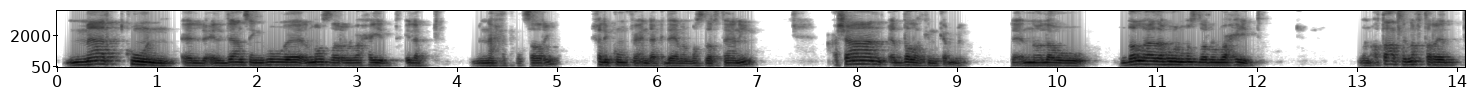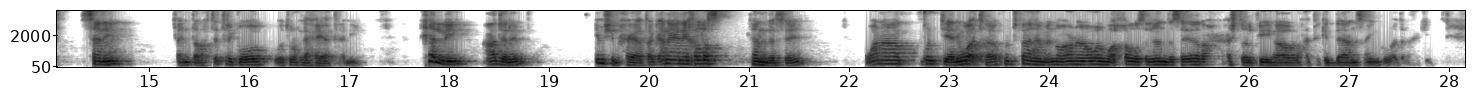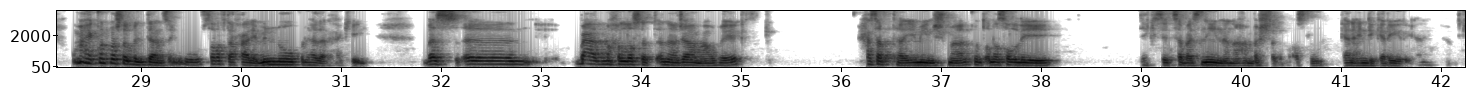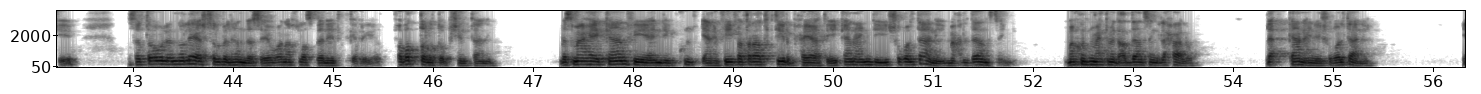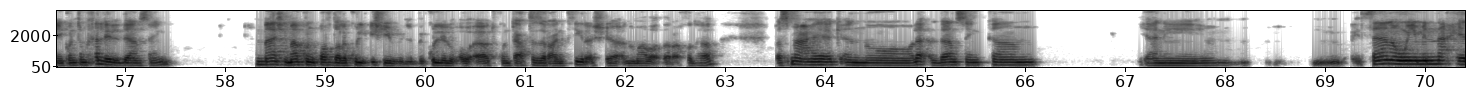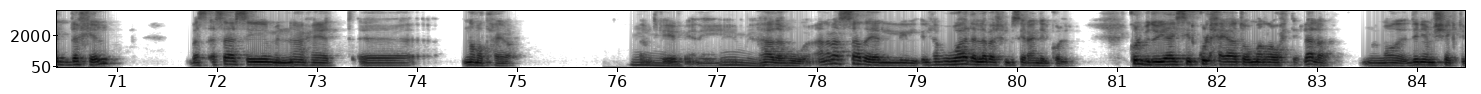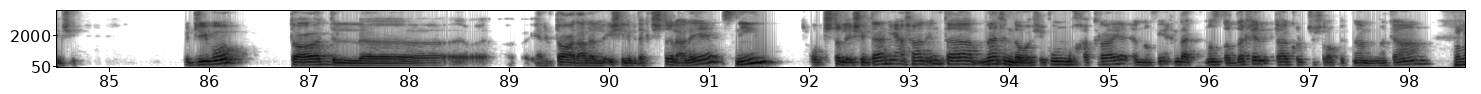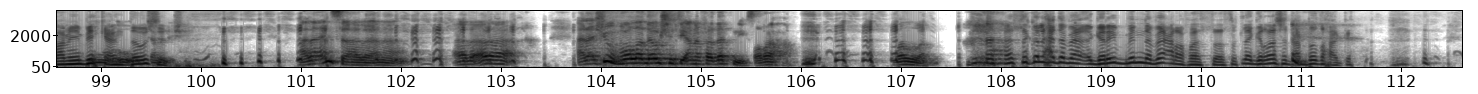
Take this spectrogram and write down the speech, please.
ما تكون ال- ال dancing هو المصدر الوحيد لك من ناحية مصاري خلي يكون في عندك دائما مصدر ثاني عشان تضلك مكمل لأنه لو ضل هذا هو المصدر الوحيد وانقطعت لنفترض سنة فأنت راح تتركه وتروح لحياة ثانية. خلي على جنب امشي بحياتك. أنا يعني خلصت هندسة وأنا كنت يعني وقتها كنت فاهم إنه أنا أول ما أخلص الهندسة راح أشتغل فيها وراح أترك ال dancing وهذا الحكي. وما هيك كنت بشتغل بال dancing وصرفت على حالي منه وكل هذا الحكي. بس آه بعد ما خلصت أنا جامعة وهيك حسبتها يمين شمال كنت أنا صار لي هيك ست سبع سنين أنا عم بشتغل أصلا كان عندي career يعني فهمت كيف؟ صرت أقول إنه ليه أشتغل بالهندسة وأنا خلص بنيت career فبطلت option ثاني بس مع هيك كان في عندي كل يعني في فترات كثير بحياتي كان عندي شغل ثاني مع ال dancing ما كنت معتمد على ال dancing لحاله. لا كان عندي شغل ثاني يعني كنت مخلي ال dancing ماشي ما كنت بفضل كل شيء بكل الأوقات كنت أعتذر عن كثير أشياء انه ما بقدر أخذها. بس مع هيك إنه لا الدانسينج كان يعني ثانوي من ناحية دخل بس أساسي من ناحية آه، نمط حياة. فهمت كيف؟ يعني مين. هذا هو. أنا بس هذا اللي هو هذا اللبش اللي بصير عند الكل. الكل بده إياه يصير كل حياته مرة واحدة. لا لا الدنيا مش هيك تمشي بتجيبه تقعد يعني بتقعد على الشيء اللي بدك تشتغل عليه سنين وبتشتغل شيء ثاني عشان أنت ما تندوش يكون مخك رايق إنه في عندك مصدر دخل تاكل بتشرب بتنام بمكان طلع مين بيحكي عن الدوشة؟ هلا انسى هلا أنا هلا أنا أنا شوف والله دوشتي أنا فادتني صراحة. والله. هسه كل حدا قريب منا بيعرف هسه بتلاقي راشد عم بيضحك.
